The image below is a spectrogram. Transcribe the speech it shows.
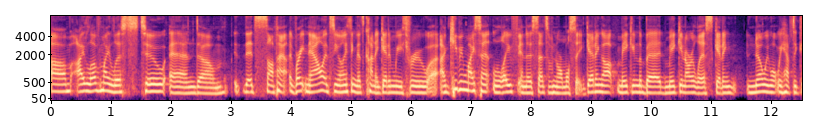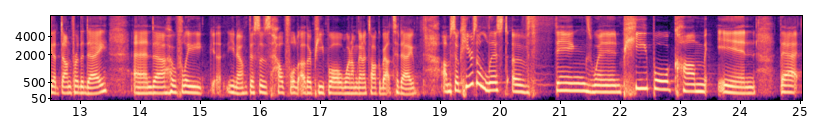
Um, I love my lists too, and um, it- it's somehow right now it's the only thing that's kind of getting me through. Uh, I'm keeping my sen- life in a sense of normalcy. Getting up, making the bed, making our list, getting knowing what we have to get done for the day, and uh, hopefully, uh, you know, this is helpful to other people. What I'm going to talk about today. Um, so here's a list of things when people come in that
